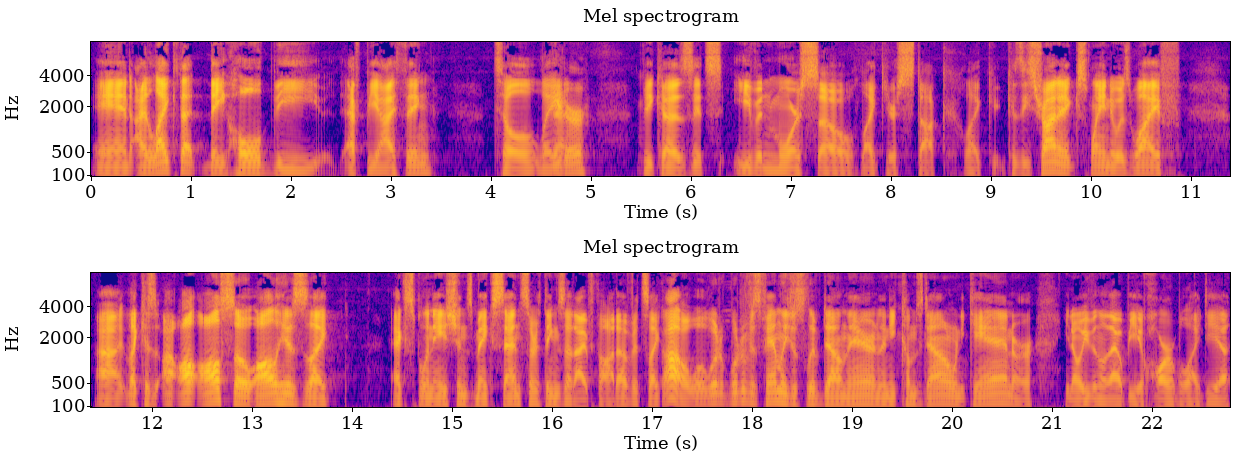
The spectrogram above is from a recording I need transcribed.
And I like that they hold the FBI thing till later because it's even more so like you're stuck like because he's trying to explain to his wife uh like because also all his like explanations make sense or things that I've thought of. It's like, oh, well, what, what if his family just lived down there and then he comes down when he can, or you know, even though that would be a horrible idea,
